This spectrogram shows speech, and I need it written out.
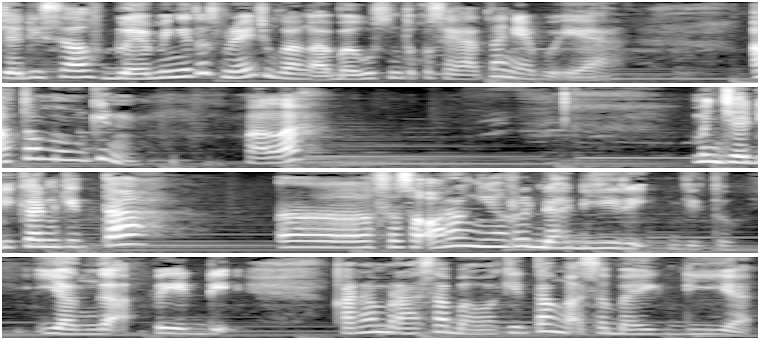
jadi self blaming itu sebenarnya juga nggak bagus untuk kesehatan ya bu ya. Atau mungkin malah menjadikan kita uh, seseorang yang rendah diri gitu, yang nggak pede karena merasa bahwa kita nggak sebaik dia,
